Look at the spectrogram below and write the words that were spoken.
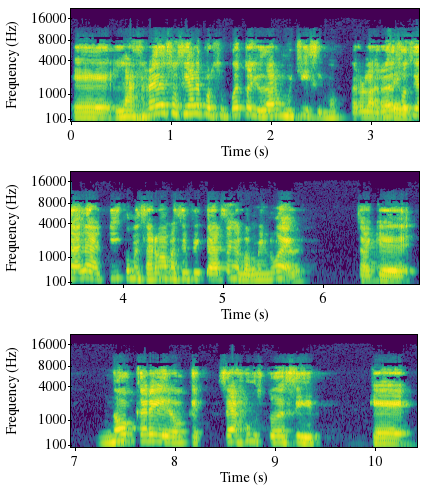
Eh, las redes sociales, por supuesto, ayudaron muchísimo, pero las redes sociales aquí comenzaron a masificarse en el 2009. O sea que no creo que sea justo decir que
